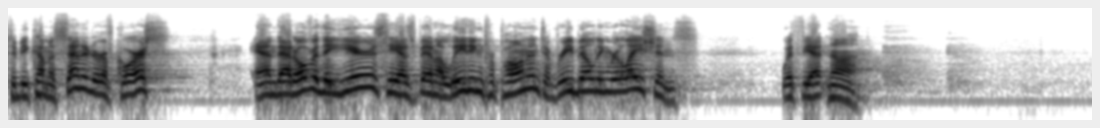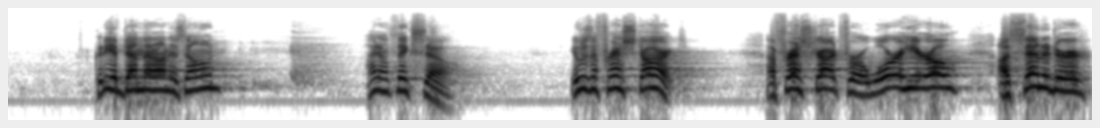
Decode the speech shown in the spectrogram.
to become a senator, of course, and that over the years he has been a leading proponent of rebuilding relations with Vietnam. Could he have done that on his own? I don't think so. It was a fresh start. A fresh start for a war hero, a senator,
